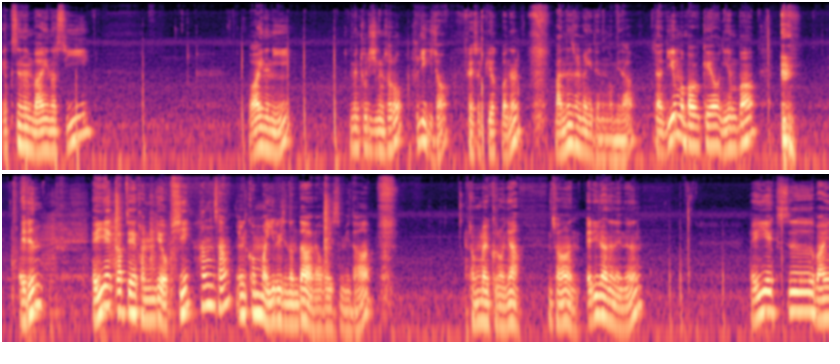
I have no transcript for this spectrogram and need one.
x는 마이너스 2, y는 2, 그러면 둘이 지금 서로 수직이죠. 그래서 기억번은 맞는 설명이 되는 겁니다. 자, 니은번 봐볼게요. 니은번 L은 A의 값에 관계없이 항상 1,2를 지난다 라고 했습니다. 정말 그러냐? 우선 L이라는 애는 ax-y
